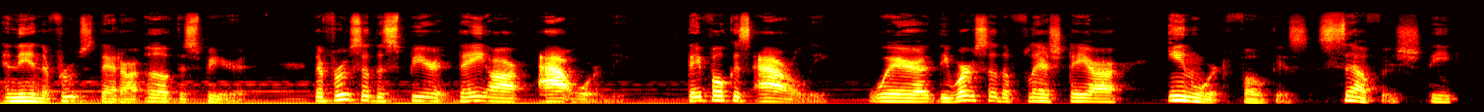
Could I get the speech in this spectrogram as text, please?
and then the fruits that are of the Spirit. The fruits of the Spirit, they are outwardly, they focus outwardly, where the works of the flesh, they are inward focus, selfish. The,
